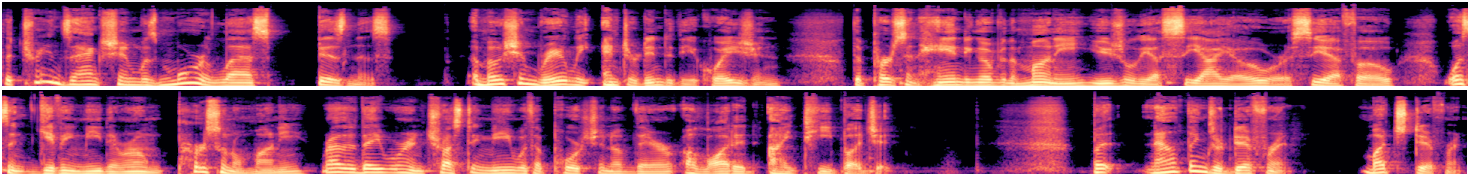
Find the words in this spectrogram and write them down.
the transaction was more or less business. Emotion rarely entered into the equation. The person handing over the money, usually a CIO or a CFO, wasn't giving me their own personal money. Rather, they were entrusting me with a portion of their allotted IT budget. But now things are different, much different,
